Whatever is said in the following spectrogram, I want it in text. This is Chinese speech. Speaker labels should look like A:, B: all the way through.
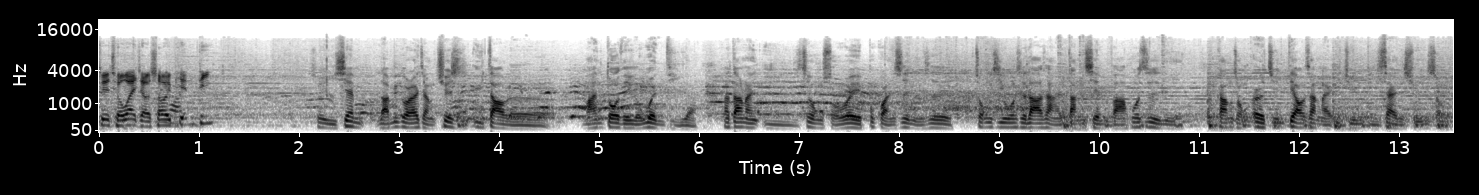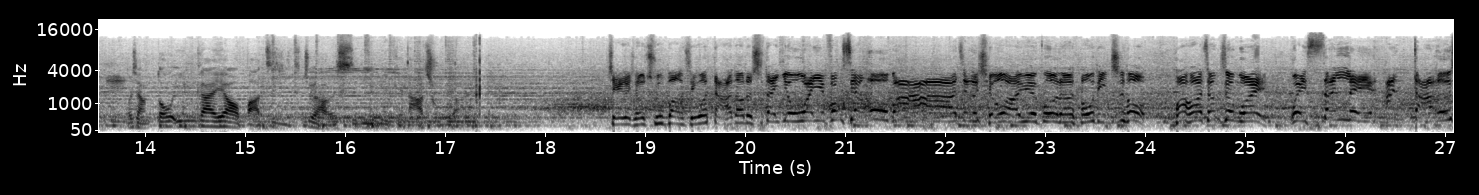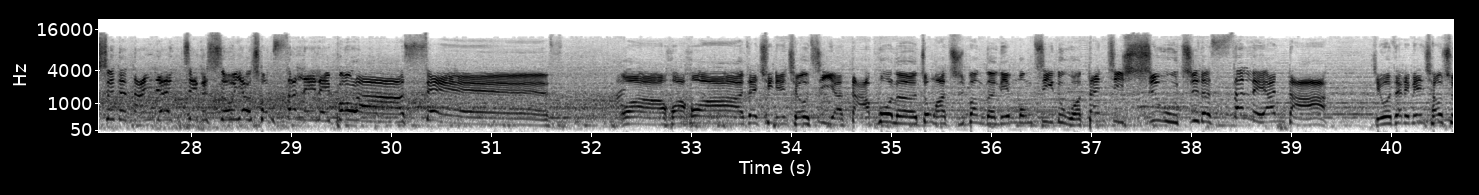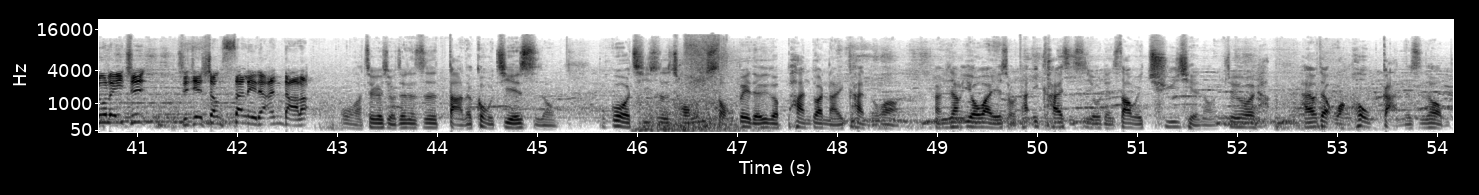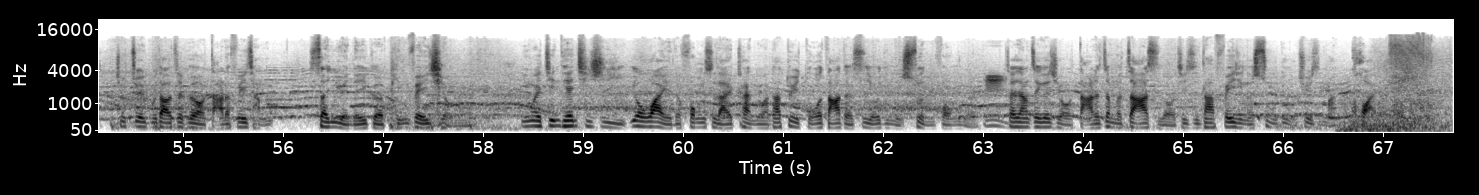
A: 这球外角稍微偏低。
B: 所以现拉米狗来讲，确实遇到了蛮多的一个问题啊。那当然，以这种所谓，不管是你是中继或是拉上来当先发，或是你刚从二军调上来一军比赛的选手，我想都应该要把自己最好的实力面给拿出来。
A: 这个球出棒，结果打到的是在右外野方向。哦吧，这个球啊，越过了头顶之后，花花张政伟为三垒安打而生的男人，这个时候要冲三垒垒包啦，safe！哇，花花在去年球季啊，打破了中华职棒的联盟纪录啊，单季十五支的三垒安打，结果在那边敲出了一支直接上三垒的安打了。
B: 哇，这个球真的是打得够结实哦。不过，其实从手背的一个判断来看的话，像像右外野手，他一开始是有点稍微趋前哦，最后还要再往后赶的时候，就追不到这个打得非常深远的一个平飞球。因为今天其实以右外野的风势来看的话，他对夺打的是有一点点顺风的。嗯。再像这个球打得这么扎实哦，其实他飞行的速度确实蛮快的。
